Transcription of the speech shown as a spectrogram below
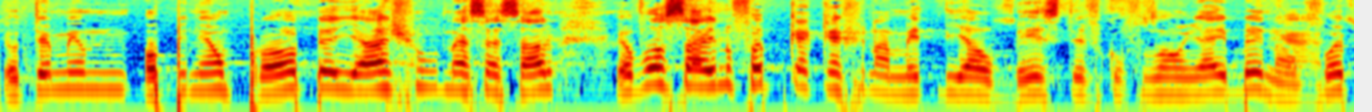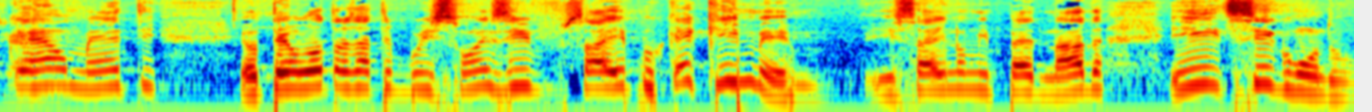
eu tenho minha opinião própria e acho necessário. Eu vou sair, não foi porque é questionamento de A ou B, se teve confusão em A e B, não. Foi porque realmente eu tenho outras atribuições e saí porque quis mesmo. Isso aí não me impede nada. E, segundo,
